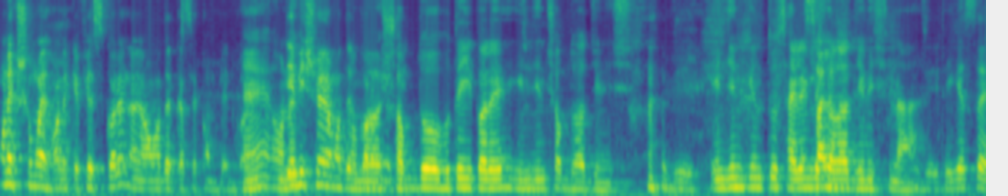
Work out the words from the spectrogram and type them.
অনেক সময় অনেকে ফেস করেন আমাদের কাছে কমপ্লেন করেন। হ্যাঁ এই অনেক বিষয়ে আমাদের? শব্দ হতেই পারে ইঞ্জিন শব্দ হওয়ার জিনিস। ইঞ্জিন কিন্তু সাইলেন্টলি চলার জিনিস না ঠিক আছে?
